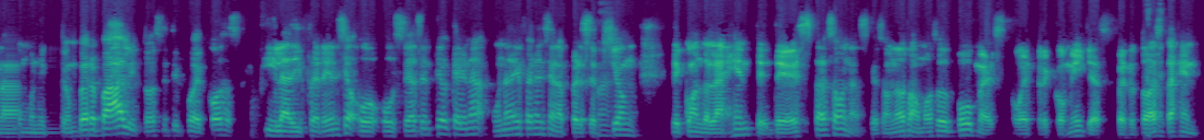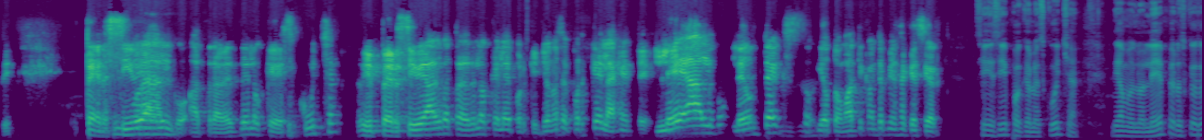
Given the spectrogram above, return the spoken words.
la comunicación verbal y todo ese tipo de cosas. Y la diferencia, o, o se ha sentido que hay una, una diferencia en la percepción de cuando la gente de estas zonas, que son los famosos boomers, o entre comillas, pero toda esta gente, percibe algo a través de lo que escucha y percibe algo a través de lo que lee, porque yo no sé por qué la gente lee algo, lee un texto y automáticamente piensa que es cierto. Sí, sí, porque lo escucha. Digamos, lo lee, pero es que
